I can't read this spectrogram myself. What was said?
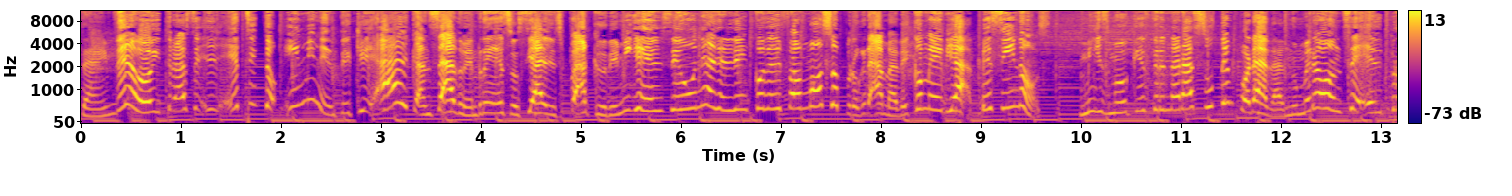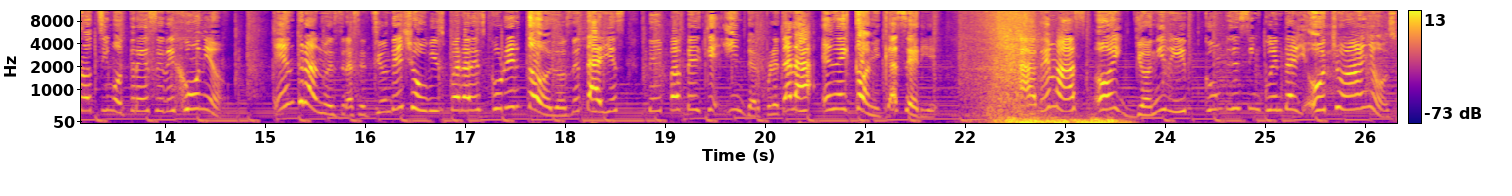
Time de hoy, tras el éxito inminente que ha alcanzado en redes sociales, Paco de Miguel se une al elenco del famoso programa de comedia Vecinos, mismo que estrenará su temporada número 11 el próximo 13 de junio. Entra a nuestra sección de showbiz para descubrir todos los detalles del papel que interpretará en la icónica serie. Además, Johnny Depp cumple 58 años,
